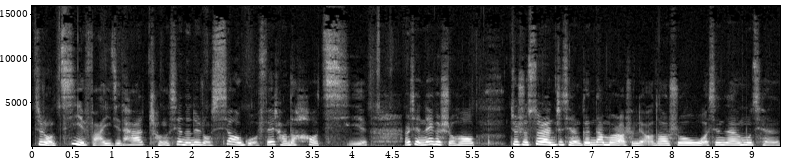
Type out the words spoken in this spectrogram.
这种技法以及它呈现的那种效果非常的好奇，而且那个时候，就是虽然之前跟大莫老师聊到说，我现在目前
